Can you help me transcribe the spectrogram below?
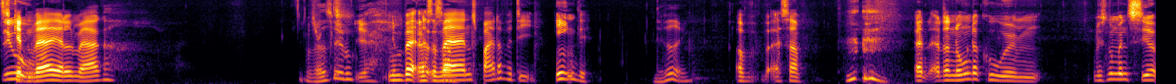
det Skal den være i alle mærker? Hvad siger du? Ja. Jamen, hvad, altså, Altså- hvad er en spejderværdi egentlig? Det ved jeg ikke. Og altså, er, er der nogen, der kunne... Øhm, hvis nu man siger,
